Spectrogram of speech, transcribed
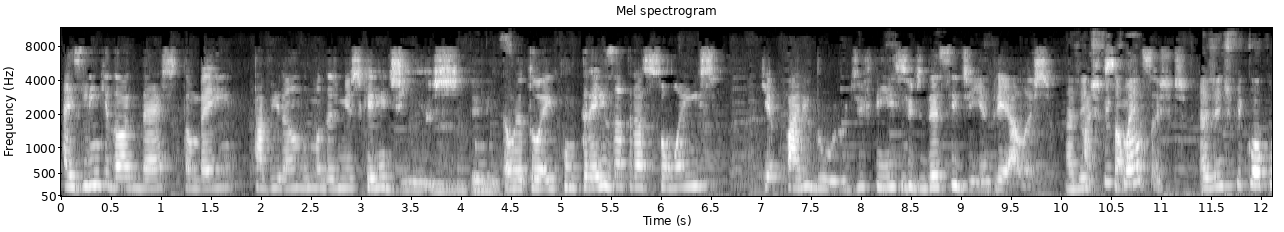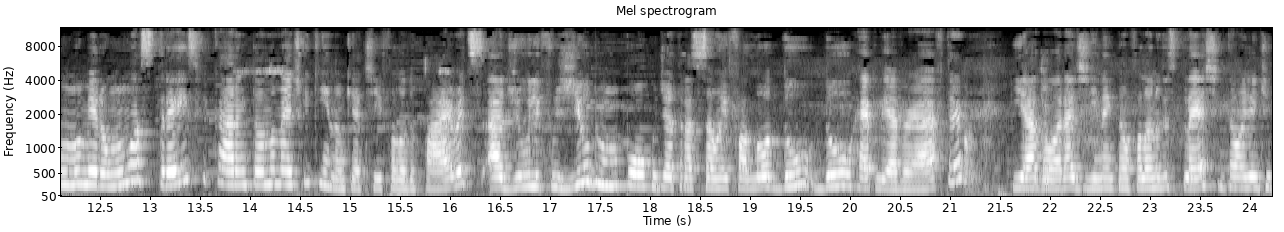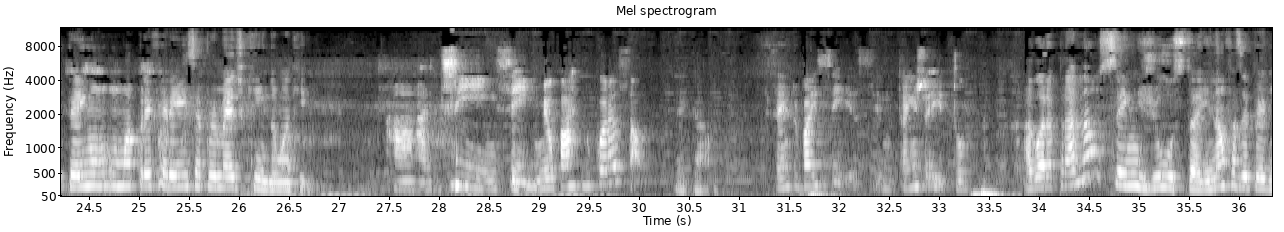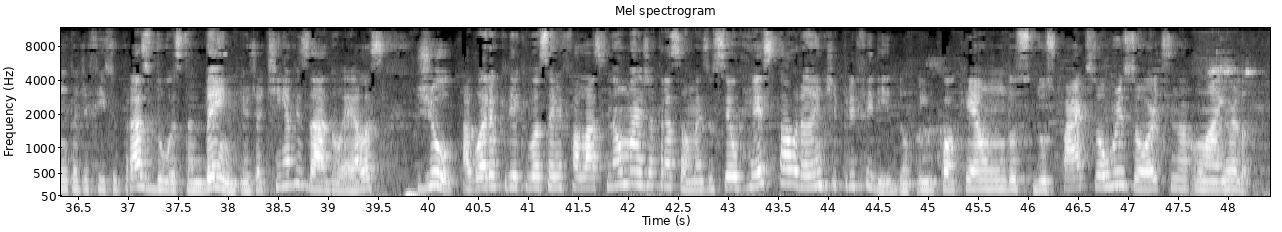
a Slink Dog Dash também tá virando uma das minhas queridinhas. Hum, então eu tô aí com três atrações que é páreo duro, difícil de decidir entre elas. A gente Acho ficou, que são essas. A gente ficou com o número um, as três ficaram então no Magic Kingdom, que a Ti falou do Pirates, a Julie fugiu um pouco de atração e falou do, do Happily Ever After. E agora a Gina, então, falando do Splash. Então a gente tem um, uma preferência por Magic Kingdom aqui. Ah, sim, sim. Meu parque do coração. Legal. Sempre vai ser esse, não tem jeito. Agora, para não ser injusta e não fazer pergunta difícil para as duas também, eu já tinha avisado elas. Ju, agora eu queria que você me falasse não mais de atração, mas o seu restaurante preferido em qualquer um dos, dos parques ou resorts na, lá em Orlando.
